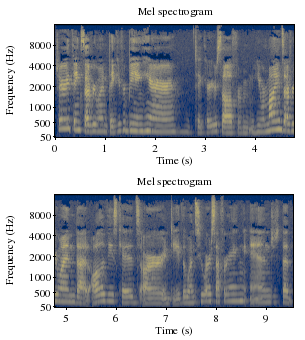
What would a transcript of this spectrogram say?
Jerry thanks everyone. Thank you for being here. Take care of yourself. He reminds everyone that all of these kids are indeed the ones who are suffering and that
